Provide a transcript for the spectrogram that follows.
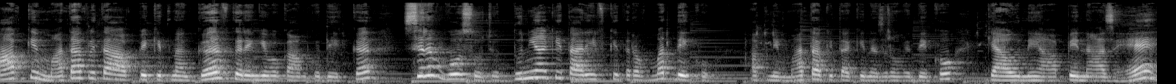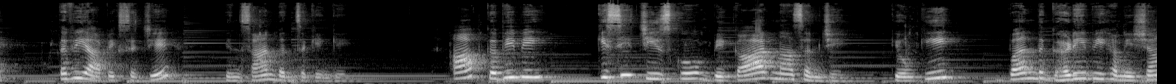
आपके माता पिता आप पे कितना गर्व करेंगे वो काम को देखकर। सिर्फ़ वो सोचो, दुनिया की तारीफ़ की तरफ़ मत देखो। अपने माता पिता की नज़रों में देखो क्या उन्हें आप पे नाज है, तभी आप एक सच्चे इंसान बन सकेंगे। आप कभी भी किसी चीज़ को बेकार ना समझें, क्योंकि बंद घड़ी भी हमेशा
